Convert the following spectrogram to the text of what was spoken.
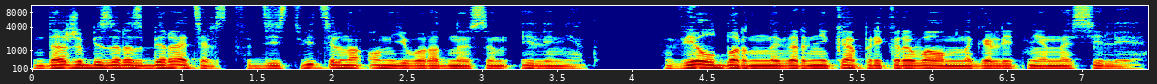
даже без разбирательств, действительно он его родной сын или нет. Вилборн наверняка прикрывал многолетнее насилие.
